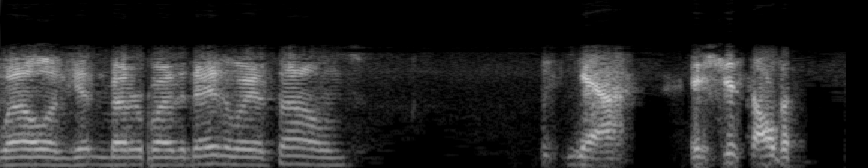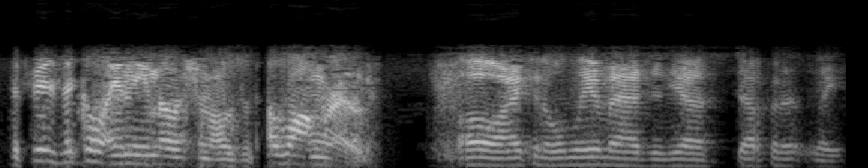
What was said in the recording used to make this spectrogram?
well and getting better by the day, the way it sounds. yeah, it's just all the the physical and the emotional is a long road. Oh, I can only imagine. Yes, definitely.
